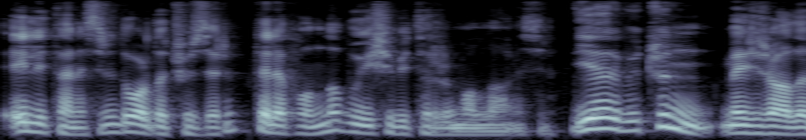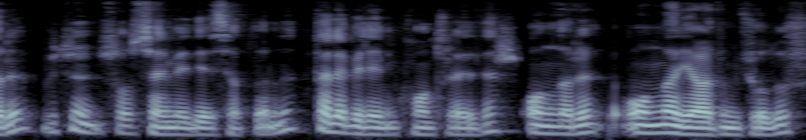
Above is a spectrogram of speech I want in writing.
50 tanesini de orada çözerim. Telefonla bu işi bitiririm Allah'ın izniyle. Diğer bütün mecraları, bütün sosyal medya hesaplarını talebelerim kontrol eder. Onları, onlar yardımcı olur.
